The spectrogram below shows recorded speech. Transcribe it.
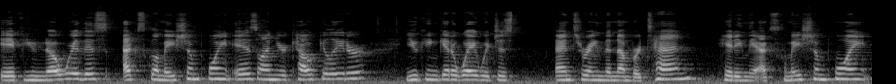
if you know where this exclamation point is on your calculator you can get away with just entering the number 10 hitting the exclamation point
